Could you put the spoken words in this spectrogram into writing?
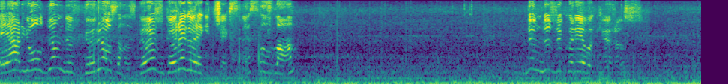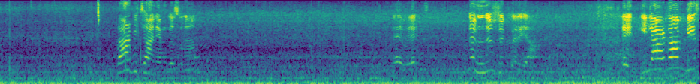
Eğer yol dümdüz görüyorsanız göz göre göre gideceksiniz. Hızlan. Dümdüz yukarıya bakıyoruz. Ver bir tanem gazını. Evet. Dümdüz yukarıya. Evet ileriden biz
